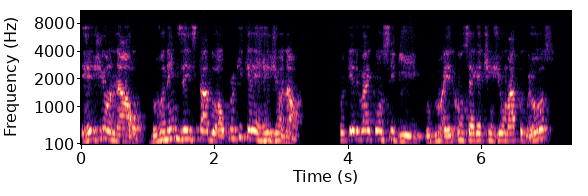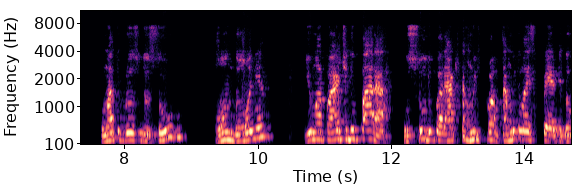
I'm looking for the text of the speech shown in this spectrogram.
regional, não vou nem dizer estadual. Por que, que ele é regional? Porque ele vai conseguir, ele consegue atingir o Mato Grosso, o Mato Grosso do Sul, Rondônia e uma parte do Pará, o sul do Pará, que está muito, tá muito mais perto do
